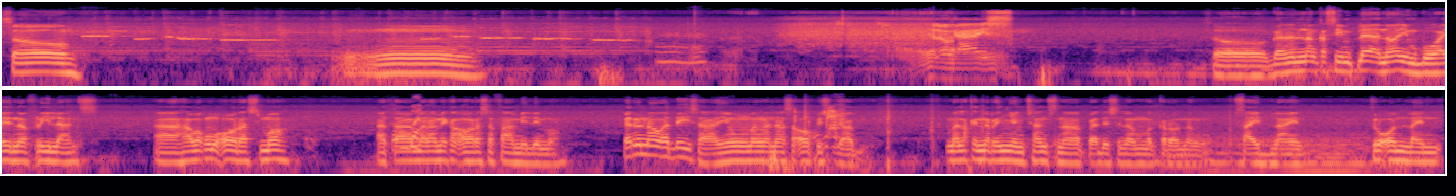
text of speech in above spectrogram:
So, mm, Hello guys! So, ganun lang kasimple ano, yung buhay na freelance. Ah, hawak mo oras mo at ah, marami kang oras sa family mo. Pero nowadays ha, yung mga nasa office job, malaki na rin yung chance na pwede silang magkaroon ng sideline through online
